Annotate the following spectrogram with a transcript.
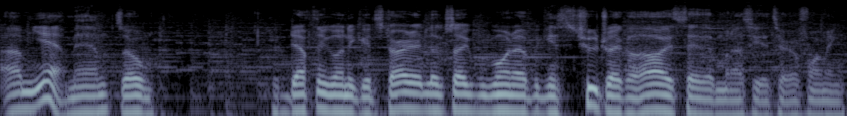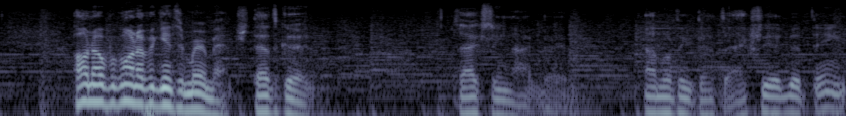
um, yeah, man. So we're definitely going to get started. Looks like we're going up against True Draco. I always say that when I see a terraforming. Oh no, we're going up against a mirror match. That's good. It's actually not good. I don't think that's actually a good thing.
